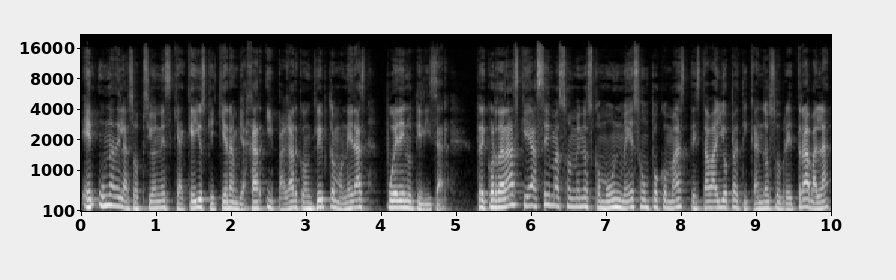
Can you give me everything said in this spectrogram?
en una de las opciones que aquellos que quieran viajar y pagar con criptomonedas pueden utilizar. Recordarás que hace más o menos como un mes o un poco más te estaba yo platicando sobre Travala,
